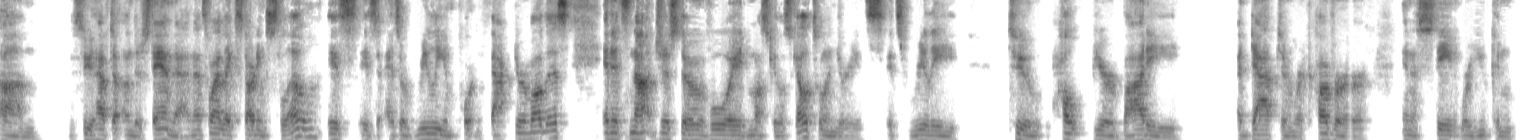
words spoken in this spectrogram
um, so you have to understand that and that's why like starting slow is is as a really important factor of all this and it's not just to avoid musculoskeletal injury it's it's really to help your body adapt and recover in a state where you can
